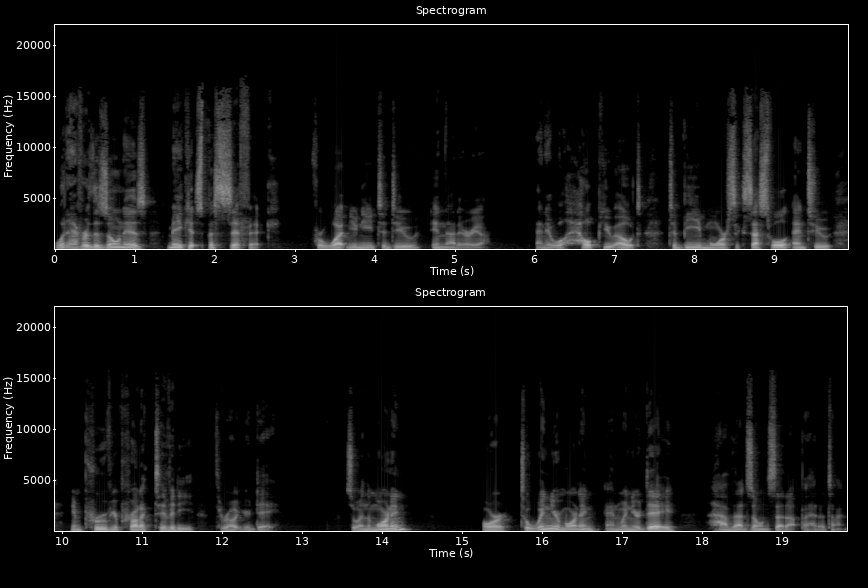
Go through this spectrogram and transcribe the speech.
Whatever the zone is, make it specific for what you need to do in that area. And it will help you out to be more successful and to improve your productivity throughout your day. So in the morning, or to win your morning and win your day, have that zone set up ahead of time.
